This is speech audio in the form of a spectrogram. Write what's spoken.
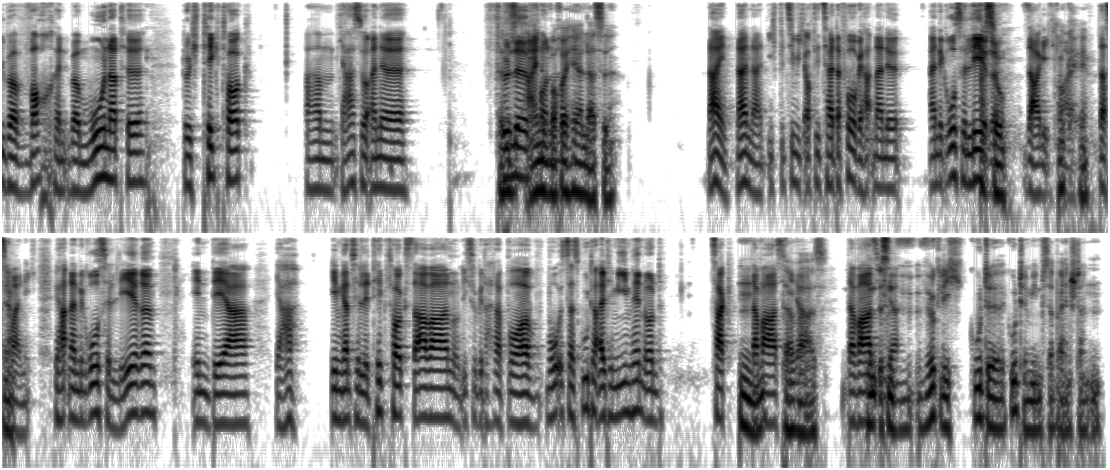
über Wochen, über Monate durch TikTok ähm, ja so eine Fülle das ist eine von, Woche her lasse. Nein, nein, nein. Ich beziehe mich auf die Zeit davor. Wir hatten eine eine große Lehre, so. sage ich mal. Okay. Das ja. meine ich. Wir hatten eine große Lehre, in der ja eben ganz viele TikToks da waren und ich so gedacht habe, boah, wo ist das gute alte Meme hin? Und zack, mhm, da war es da wieder. War's. Da war es. Und es sind wirklich gute, gute Memes dabei entstanden,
